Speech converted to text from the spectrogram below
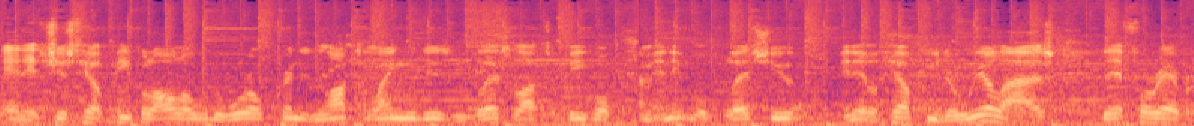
and it's just helped people all over the world, printed in lots of languages, and blessed lots of people. I mean, it will bless you, and it'll help you to realize that forever,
